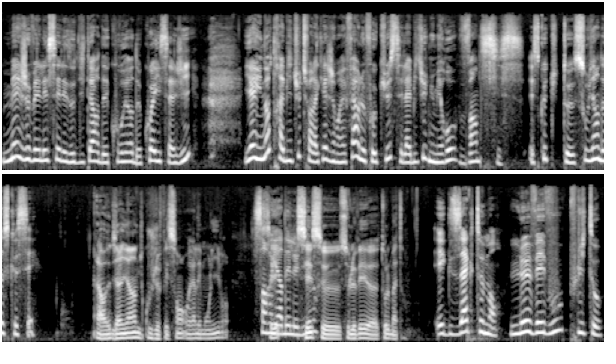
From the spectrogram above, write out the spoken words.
mais je vais laisser les auditeurs découvrir de quoi il s'agit. Il y a une autre habitude sur laquelle j'aimerais faire le focus, c'est l'habitude numéro 26. Est-ce que tu te souviens de ce que c'est? Alors ne dis rien, du coup je le fais sans regarder mon livre. Sans regarder le livre C'est se, lever euh, tôt le matin. Exactement, levez-vous plus tôt.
